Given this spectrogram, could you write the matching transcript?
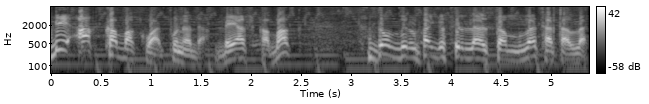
Bir ak kabak var Puna'da. Beyaz kabak. Doldururlar götürürler İstanbul'a satarlar.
